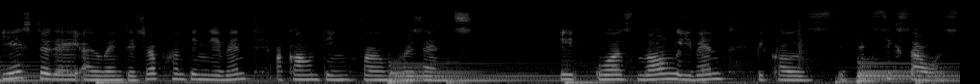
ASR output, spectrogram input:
Yesterday I went to job hunting event accounting firm presents. It was long event because it took 6 hours,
